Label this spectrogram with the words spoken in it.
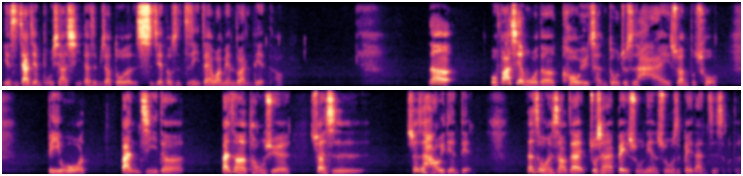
也是加减补一下习，但是比较多的时间都是自己在外面乱练的哦。那我发现我的口语程度就是还算不错，比我班级的班上的同学。算是算是好一点点，但是我很少在坐下来背书、念书或是背单词什么的。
